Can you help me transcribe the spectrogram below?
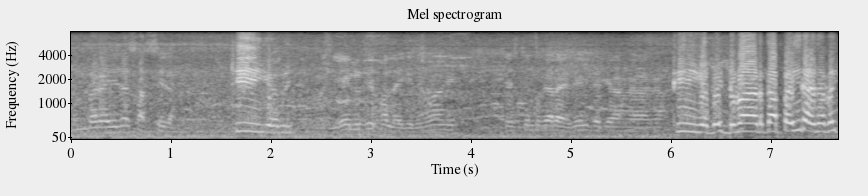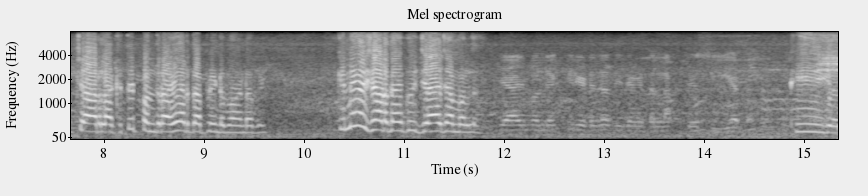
ਨੰਬਰ ਹੈ ਇਹਦਾ ਸਰਸੇ ਦਾ। ਠੀਕ ਆ ਬਈ। ਇਹਨੂੰ ਆਪਾਂ ਲੈ ਕੇ ਜਾਵਾਂਗੇ। ਸਿਸਟਮ ਵਗੈਰਾ ਇਹਦੇ ਵੀ ਲੱਗਿਆ ਹੋਇਆ ਹੈਗਾ। ਠੀਕ ਆ ਬਈ ਡਿਮਾਂਡ ਤਾਂ ਆਪਾਂ ਹੀ ਰੱਖਦੇ ਬਈ 4 ਲੱਖ ਤੇ 15000 ਦਾ ਆਪਣੀ ਡਿਮਾਂਡ ਆ ਬਈ। ਕਿੰਨੇ ਦਾ ਛੱਡ ਦਾਂ ਕੋਈ ਜਾਇਜ਼ ਅਮਲ? ਜਾਇਜ਼ ਮੁੱਲ ਕੀ ਰੇਟ ਦਾ ਦੇ ਦਾਂਗੇ 3 ਲੱਖ ਤੇ 80 ਹਜ਼ਾਰ ਦਾ ਠੀਕ ਆ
